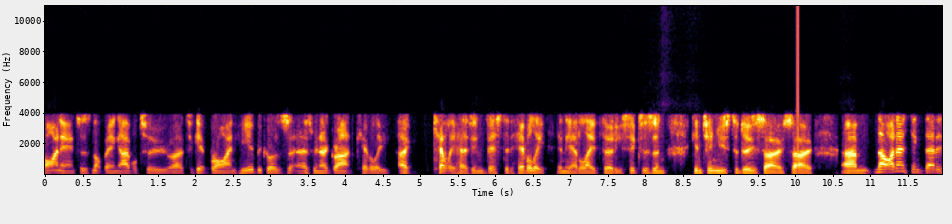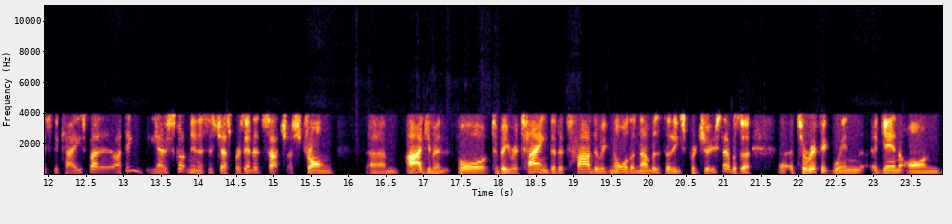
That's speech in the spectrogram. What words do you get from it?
finances not being able to uh, to get Brian here because, as we know, Grant Kelly. Uh, Kelly has invested heavily in the Adelaide 36ers and continues to do so. So, um, no, I don't think that is the case. But I think you know Scott Ninnis has just presented such a strong um, argument for to be retained that it's hard to ignore the numbers that he's produced. That was a, a terrific win again on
